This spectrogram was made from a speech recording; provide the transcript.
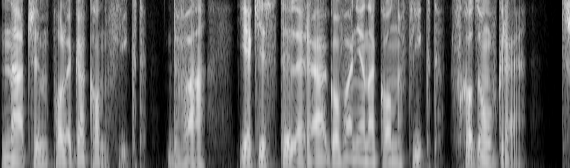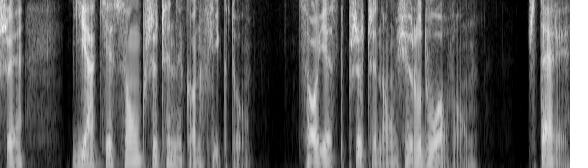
Na czym polega konflikt? 2. Jakie style reagowania na konflikt wchodzą w grę? 3. Jakie są przyczyny konfliktu? Co jest przyczyną źródłową? 4.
